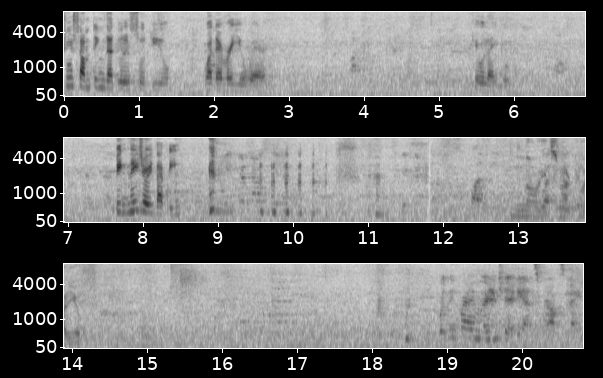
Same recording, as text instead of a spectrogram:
Choose something that will suit you, whatever you wear. કેવું લાગ્યું? પિંક નહીં જોઈતા pink No, it's not for you. but if I am wearing sherry and scrubs, right,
